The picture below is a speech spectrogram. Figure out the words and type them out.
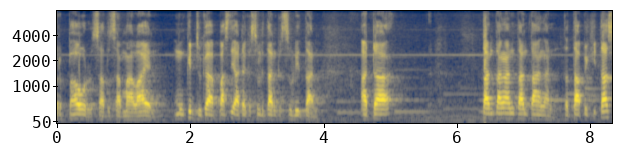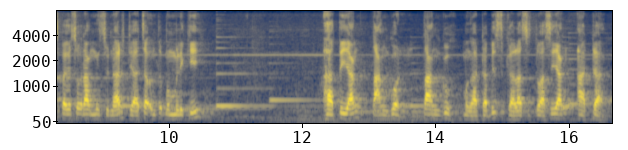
berbaur satu sama lain. Mungkin juga pasti ada kesulitan-kesulitan. Ada tantangan-tantangan. Tetapi kita sebagai seorang misionaris diajak untuk memiliki hati yang tanggun, tangguh menghadapi segala situasi yang ada.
